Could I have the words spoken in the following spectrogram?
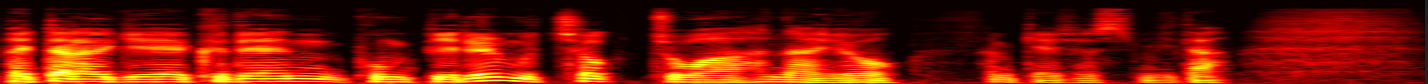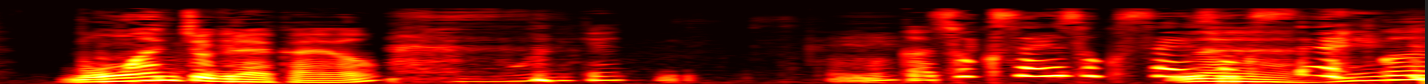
배따라기에 그댄 봄비를 무척 좋아하나요? 함께 하셨습니다. 몽환 쪽이랄까요? 뭐 이게 뭔가 속살 속살 네, 속살 뭔가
